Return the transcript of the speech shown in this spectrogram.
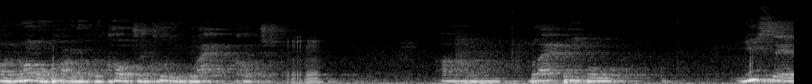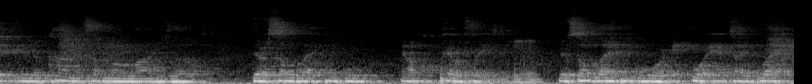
a normal part of the culture, including black culture. Mm-hmm. Um, black people, you said in your comments something along the lines of there are some black people, and I'm paraphrasing, mm-hmm. there are some black people who are, who are anti-black.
